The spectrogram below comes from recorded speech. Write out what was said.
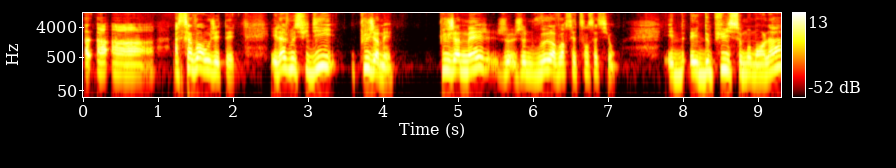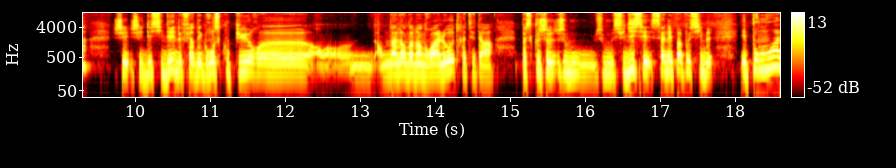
à, savoir où j'étais. Et là, je me suis dit, plus jamais, plus jamais, je, ne veux avoir cette sensation. Et, depuis ce moment-là, j'ai décidé de faire des grosses coupures euh, en, allant d'un endroit à l'autre, etc. Parce que je, me suis dit, ça n'est pas possible. Et pour moi,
